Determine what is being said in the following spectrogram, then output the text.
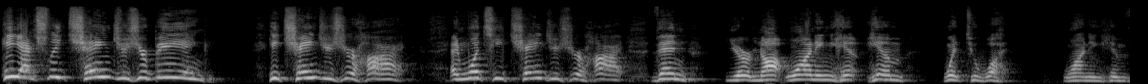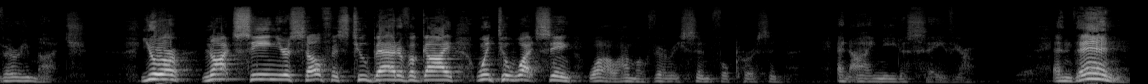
He actually changes your being. He changes your heart. And once He changes your heart, then you're not wanting Him, him went to what? Wanting Him very much. You're not seeing yourself as too bad of a guy, went to what? Seeing, wow, I'm a very sinful person and I need a Savior. And then,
